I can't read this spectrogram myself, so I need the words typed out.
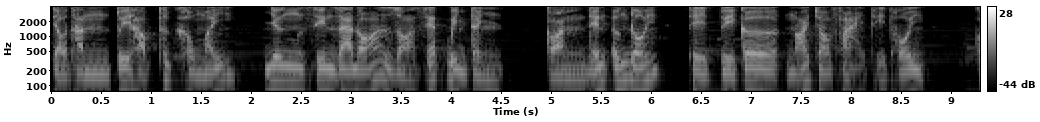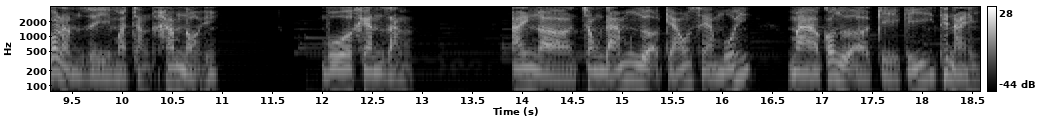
tiểu thần tuy học thức không mấy nhưng xin ra đó dò xét bình tình còn đến ứng đối thì tùy cơ nói cho phải thì thôi. Có làm gì mà chẳng kham nổi. Vua khen rằng, ai ngờ trong đám ngựa kéo xe muối mà có ngựa kỳ ký thế này.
